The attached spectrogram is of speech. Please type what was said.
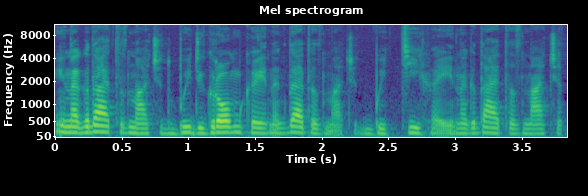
Иногда это значит быть громкой, иногда это значит быть тихой, иногда это значит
